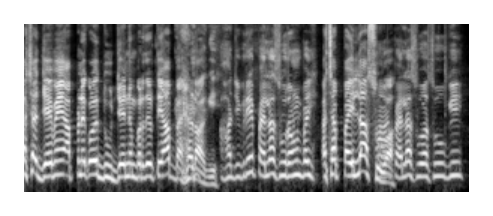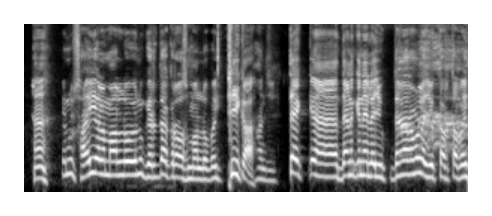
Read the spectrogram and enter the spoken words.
ਅੱਛਾ ਜਿਵੇਂ ਆਪਣੇ ਕੋਲੇ ਦੂਜੇ ਨੰਬਰ ਦੇ ਉੱਤੇ ਆ ਬਹਿੜ ਆ ਗਈ। ਹਾਂਜੀ ਵੀਰੇ ਪਹਿਲਾ ਸੂਰਾ ਨੂੰ ਬਾਈ। ਅੱਛਾ ਪਹਿਲਾ ਸੂਆ। ਪਹਿਲਾ ਸੂਆ ਸੂਗੀ। ਹਾਂ। ਇਹਨੂੰ ਸਾਈ ਵਾਲ ਮੰਨ ਲਓ ਇਹਨੂੰ ਗਿਰਦਾ ਕ੍ਰਾਸ ਮੰਨ ਲਓ ਬਾਈ। ਠੀਕ ਆ। ਹਾਂਜੀ। ਤੇ ਦਿਨ ਕਿੰਨੇ ਲੈ ਜੂ ਦਿਨ ਰਮਣ ਲੈ ਜੀ ਕਪਤਾ ਬਾਈ।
